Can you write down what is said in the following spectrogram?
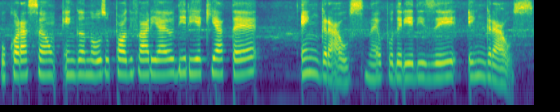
o coração enganoso pode variar, eu diria que até em graus, né? Eu poderia dizer em graus.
